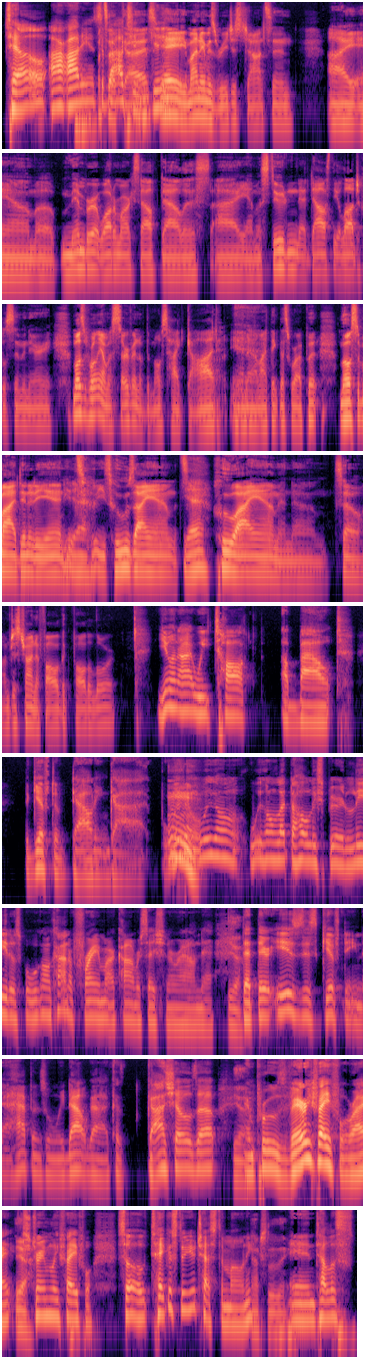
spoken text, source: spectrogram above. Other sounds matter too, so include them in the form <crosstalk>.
tell our audience What's about up, guys? you. Hey, my name is Regis Johnson. I am a member at Watermark South Dallas. I am a student at Dallas Theological Seminary. Most importantly, I'm a servant of the Most High God, yeah. and um, I think that's where I put most of my identity in. He's, yeah. he's whose I am. It's yeah. who I am, and um, so I'm just trying to follow the follow the Lord. You and I, we talked about the gift of doubting God we're mm. gonna we're gonna we're gonna let the Holy Spirit lead us, but we're gonna kind of frame our conversation around that. Yeah. That there is this gifting that happens when we doubt God, because God shows up yeah. and proves very faithful, right? Yeah. Extremely faithful. So take us through your testimony. Absolutely. And tell us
